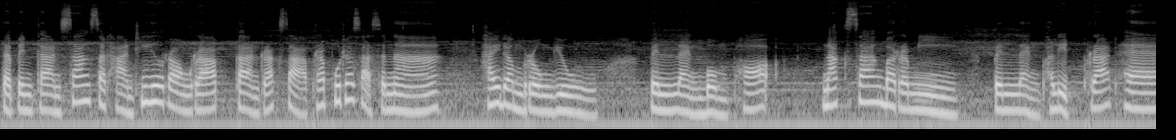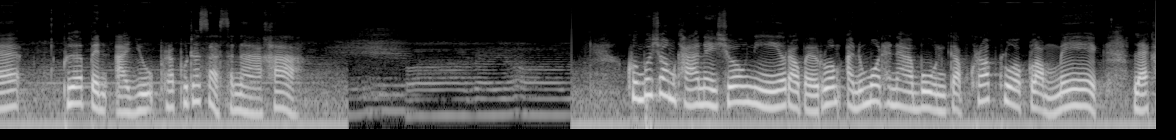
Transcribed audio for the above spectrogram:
แต่เป็นการสร้างสถานที่รองรับการรักษาพระพุทธศาสนา ให้ดำรงอยู่ เป็นแหล่งบ่มเพาะ นักสร้างบารมี เป็นแหล่งผลิตพระแท้ เพื่อเป็นอายุพระพุทธศาสนาค่ะ คุณผู้ชมคะในช่วงนี้เราไปร่วมอนุโมทนาบุญกับครอบครัวกล่อมเมฆและค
